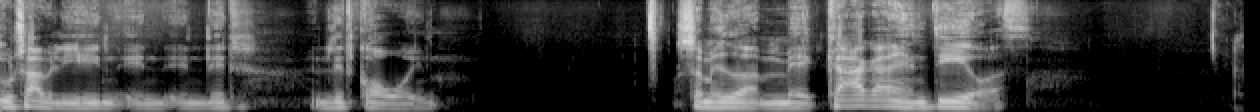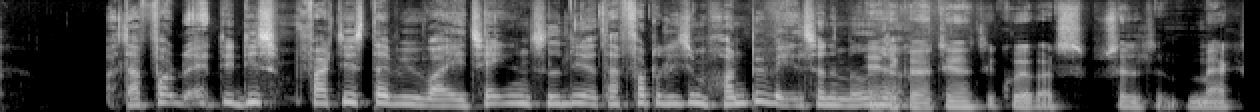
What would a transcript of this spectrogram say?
nu tager vi lige en, en, en, lidt, en lidt grovere en, som hedder Me caga en Dios. Og der får, er det ligesom faktisk, da vi var i Italien tidligere, der får du ligesom håndbevægelserne med Ja, det, gør, det, det kunne jeg godt selv mærke.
